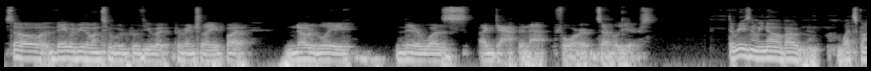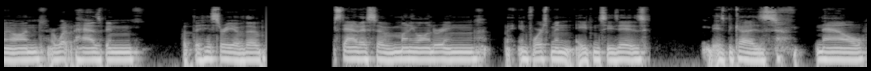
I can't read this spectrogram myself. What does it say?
So they would be the ones who would review it provincially, but notably, there was a gap in that for several years. The reason we know about what's going on or what has been, what the history of the status of money laundering enforcement agencies is, is because now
